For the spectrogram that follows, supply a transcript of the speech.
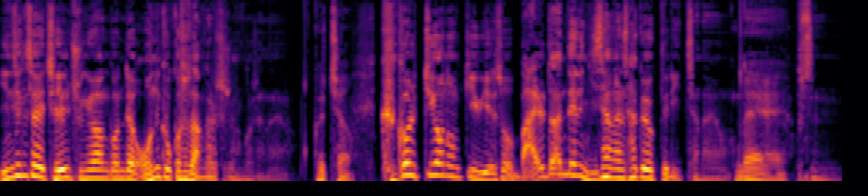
인생사에 제일 중요한 건데 어느 교과서도 안 가르쳐 주는 거잖아요. 그렇죠. 그걸 뛰어넘기 위해서 말도 안 되는 이상한 사교육들이 있잖아요. 네. 무슨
